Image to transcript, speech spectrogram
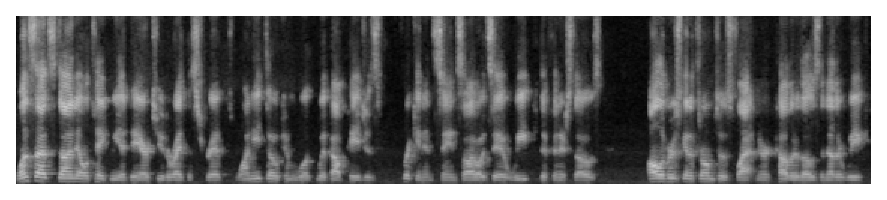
once that's done, it will take me a day or two to write the script. Juanito can whip out pages freaking insane, so I would say a week to finish those. Oliver's going to throw them to his flattener, color those another week,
